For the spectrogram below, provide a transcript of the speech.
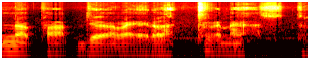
ne pas durer le trimestre.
